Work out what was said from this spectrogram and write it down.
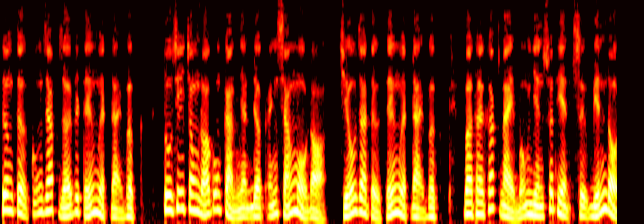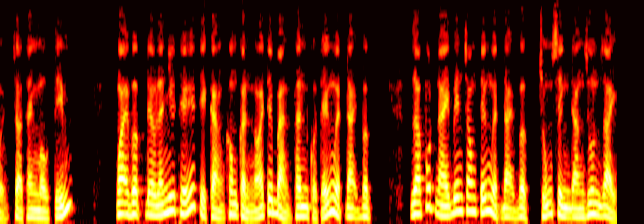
tương tự cũng giáp giới với tế nguyệt đại vực, tu sĩ trong đó cũng cảm nhận được ánh sáng màu đỏ chiếu ra từ tế nguyệt đại vực, và thời khắc này bỗng nhiên xuất hiện sự biến đổi trở thành màu tím. Ngoại vực đều là như thế thì càng không cần nói tới bản thân của tế nguyệt đại vực. Giờ phút này bên trong tế nguyệt đại vực, chúng sinh đang run rẩy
